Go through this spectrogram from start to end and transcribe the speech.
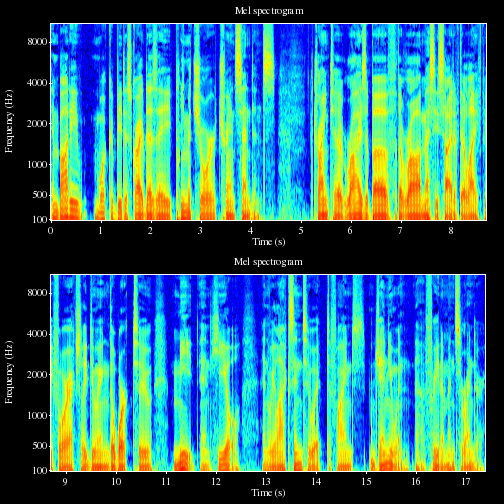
embody what could be described as a premature transcendence trying to rise above the raw, messy side of their life before actually doing the work to meet and heal and relax into it to find genuine uh, freedom and surrender.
